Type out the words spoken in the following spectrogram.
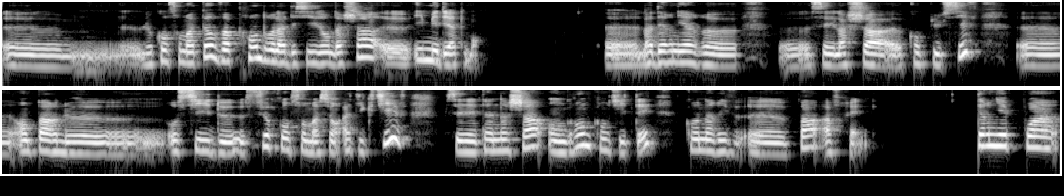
le consommateur va prendre la décision d'achat immédiatement. la dernière, c'est l'achat compulsif. Euh, on parle euh, aussi de surconsommation addictive. C'est un achat en grande quantité qu'on n'arrive euh, pas à freiner. Dernier point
